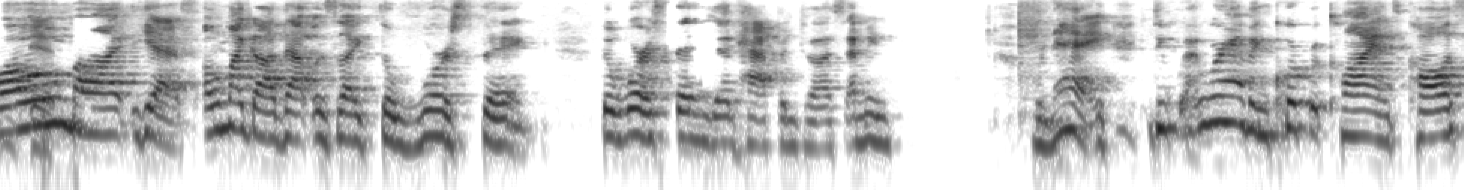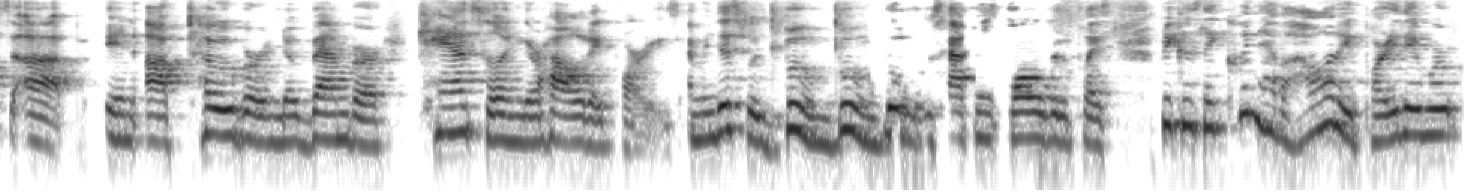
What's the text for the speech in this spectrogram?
Oh it. my yes! Oh my God, that was like the worst thing. The worst thing that happened to us. I mean, Renee, we're having corporate clients call us up in October and November canceling their holiday parties. I mean, this was boom, boom, boom. It was happening all over the place because they couldn't have a holiday party. They were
